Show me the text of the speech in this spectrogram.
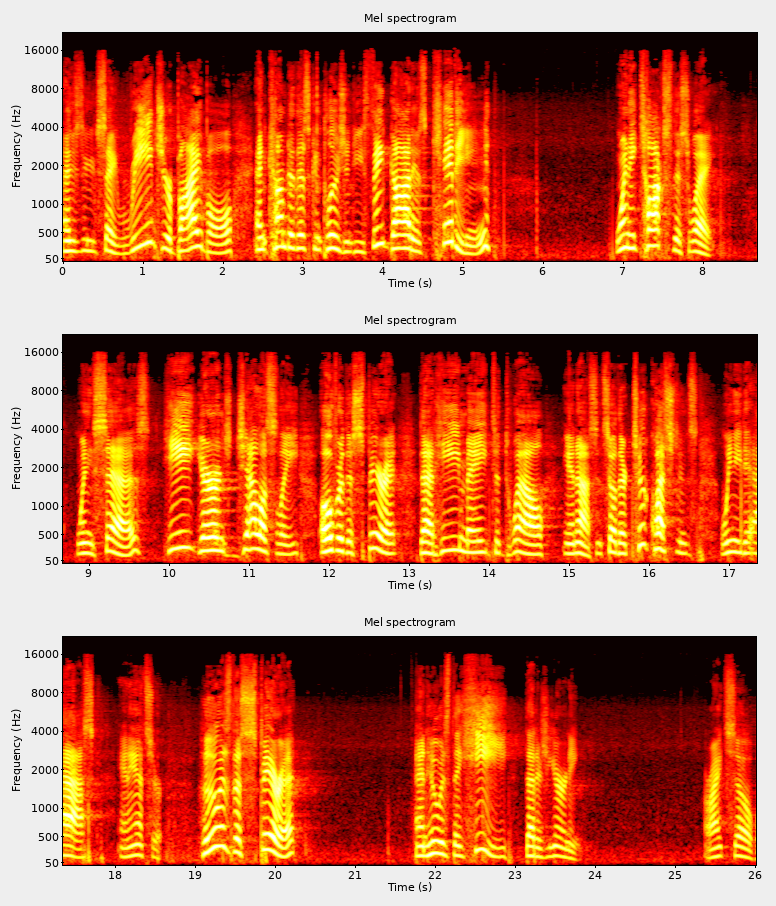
and he's going to say, read your Bible and come to this conclusion. Do you think God is kidding when he talks this way? when he says he yearns jealously over the Spirit that he made to dwell in us. And so there are two questions we need to ask and answer Who is the Spirit, and who is the He that is yearning? All right, so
